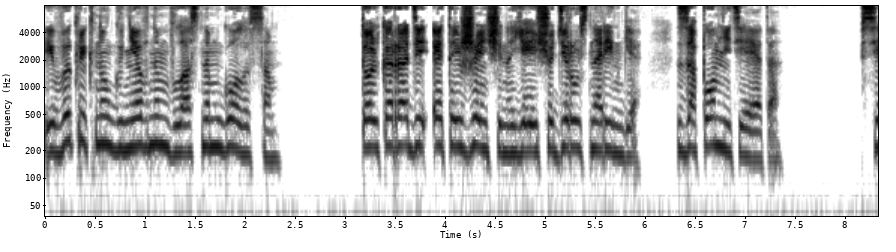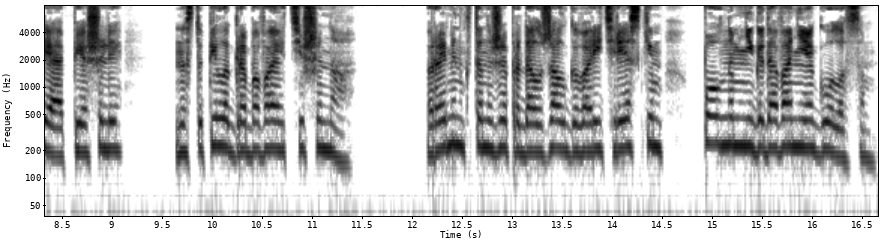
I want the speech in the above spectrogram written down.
и выкрикнул гневным властным голосом. «Только ради этой женщины я еще дерусь на ринге! Запомните это!» Все опешили, наступила гробовая тишина. Ремингтон же продолжал говорить резким, полным негодования голосом.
